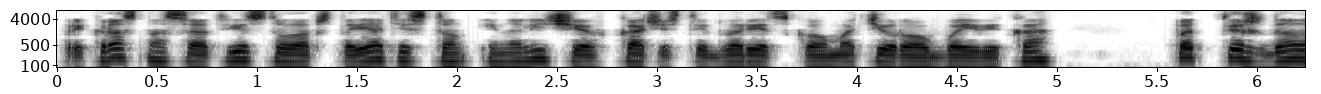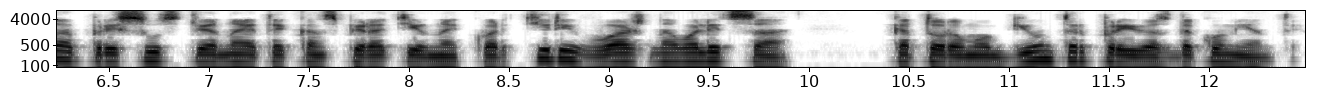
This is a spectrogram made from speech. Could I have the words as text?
прекрасно соответствовало обстоятельствам и наличие в качестве дворецкого матерого боевика подтверждало присутствие на этой конспиративной квартире важного лица, которому Гюнтер привез документы.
